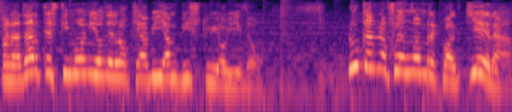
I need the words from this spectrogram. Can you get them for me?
para dar testimonio de lo que habían visto y oído. Lucas no fue un hombre cualquiera,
